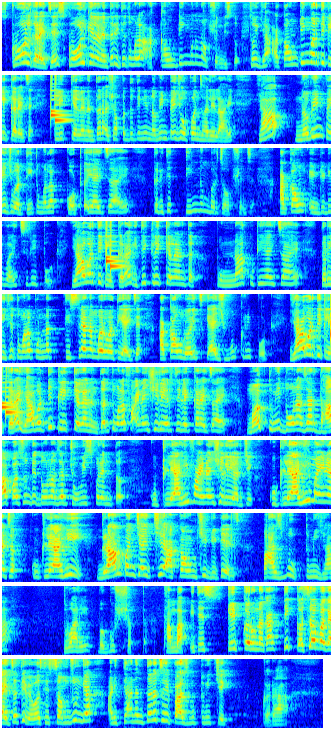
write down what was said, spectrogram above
स्क्रोल करायचं आहे स्क्रोल केल्यानंतर इथे तुम्हाला अकाउंटिंग म्हणून ऑप्शन दिसतो. सो ह्या अकाउंटिंगवरती क्लिक करायचं आहे क्लिक केल्यानंतर अशा पद्धतीने नवीन पेज ओपन झालेला आहे. ह्या नवीन पेजवरती तुम्हाला कोठं यायचं आहे? तर इथे तीन नंबरचं ऑप्शन्स आहे. अकाउंट एंटिटी वाईज रिपोर्ट ह्यावरती क्लिक करा. इथे क्लिक केल्यानंतर पुन्हा कुठे यायचं आहे? तर इथे तुम्हाला पुन्हा तिसऱ्या नंबरवरती यायचं आहे अकाउंट वाईज कॅशबुक रिपोर्ट ह्यावरती क्लिक करा. ह्यावरती क्लिक केल्यानंतर तुम्हाला फायनान्शियल इयर सिलेक्ट करायचं आहे. मग तुम्ही दोन हजार दहापासून ते दोन हजार चोवीसपर्यंत कुठल्याही फायनान्शियल इयरची कुठल्याही महिन्याचं कुठल्याही ग्रामपंचायतची अकाउंटची डिटेल्स पासबुक तुम्ही ह्या द्वारे बघू शकता. थांबा इथे स्किप करू नका. ते कसं बघायचं ते व्यवस्थित समजून घ्या आणि त्यानंतरच हे पासबुक तुम्ही चेक करा.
